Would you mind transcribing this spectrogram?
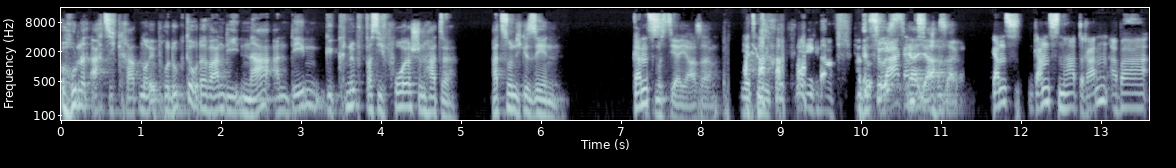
180 Grad neue Produkte oder waren die nah an dem geknüpft, was sie vorher schon hatte? Hat's du nicht gesehen? Ganz. Jetzt musst du ja Ja sagen. Jetzt muss ich. nee, genau. Also, jetzt ja, ganz, ja, ja sagen. Ganz, ganz nah dran, aber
